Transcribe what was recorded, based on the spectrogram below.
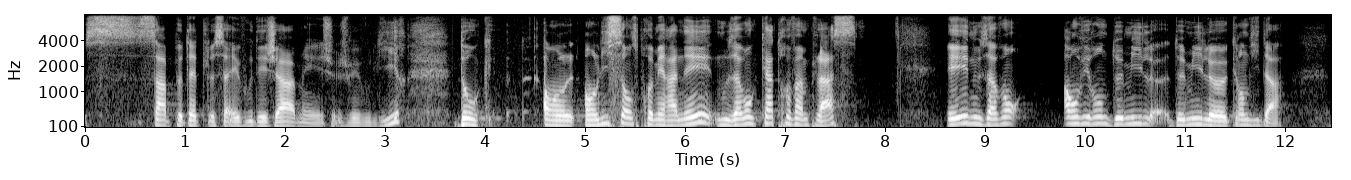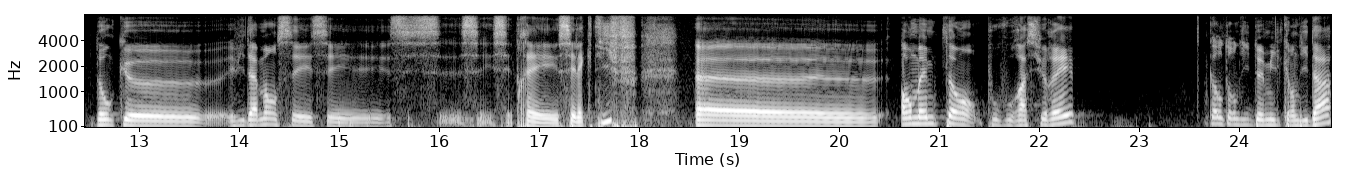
ça peut-être le savez-vous déjà, mais je, vais vous le dire. Donc, en, licence première année, nous avons 80 places et nous avons environ 2000, 2000 candidats. Donc, euh, évidemment, c'est très sélectif. Euh, en même temps, pour vous rassurer, quand on dit 2000 candidats,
